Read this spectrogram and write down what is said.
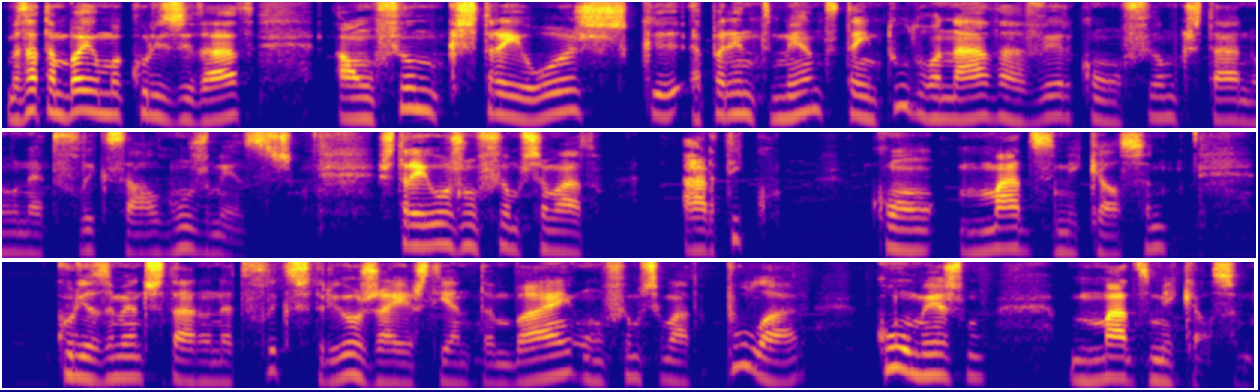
Mas há também uma curiosidade: há um filme que estreia hoje que aparentemente tem tudo ou nada a ver com um filme que está no Netflix há alguns meses. Estreia hoje um filme chamado Ártico, com Mads Mikkelsen. Curiosamente está no Netflix, estreou já este ano também um filme chamado Polar, com o mesmo Mads Mikkelsen.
